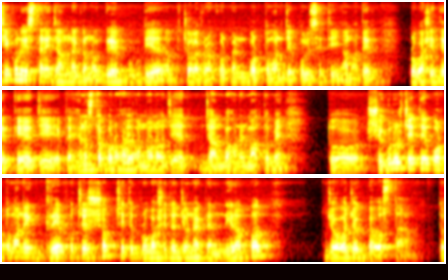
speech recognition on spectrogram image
যে কোনো স্থানে যান না কেন গ্রেপ বুক দিয়ে আপনি চলাফেরা করবেন। বর্তমান যে পরিস্থিতি, আমাদের প্রবাসীদেরকে যে একটা হেনস্থা করা হয় অন্যান্য যে যানবাহনের মাধ্যমে তো সেগুলোর চাইতে বর্তমানে গ্রেপ হচ্ছে সবচাইতে প্রবাসীদের জন্য একটা নিরাপদ যোগাযোগ ব্যবস্থা। তো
